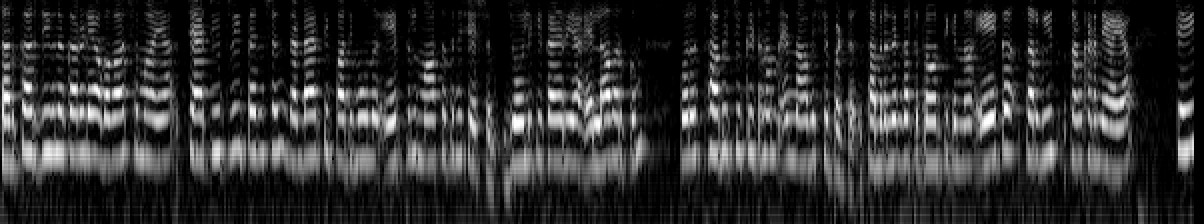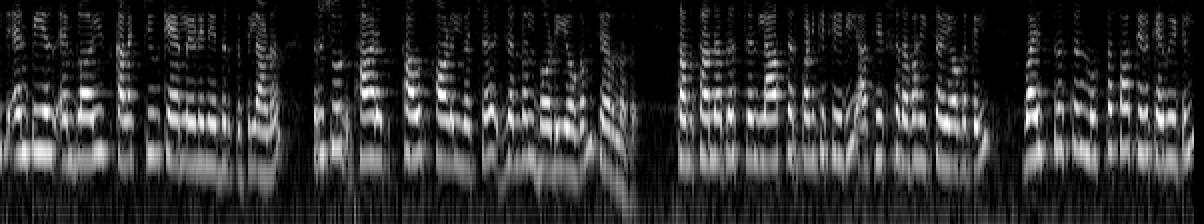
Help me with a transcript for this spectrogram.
സർക്കാർ ജീവനക്കാരുടെ അവകാശമായ സ്റ്റാറ്റ്യൂട്ടറി പെൻഷൻ രണ്ടായിരത്തി പതിമൂന്ന് ഏപ്രിൽ മാസത്തിന് ശേഷം ജോലിക്ക് കയറിയ എല്ലാവർക്കും പുനഃസ്ഥാപിച്ചു കിട്ടണം എന്നാവശ്യപ്പെട്ട് സമരരംഗത്ത് പ്രവർത്തിക്കുന്ന ഏക സർവീസ് സംഘടനയായ state N P S employees collective കേരളയുടെ നേതൃത്വത്തിലാണ് തൃശൂർ ഭാരത് സ്കൌട്ട് ഹാളിൽ വെച്ച് ജനറൽ ബോഡി യോഗം ചേർന്നത്. സംസ്ഥാന പ്രസിഡന്റ് ലാസർ പണിക്കശ്ശേരി അധ്യക്ഷത വഹിച്ച യോഗത്തിൽ വൈസ് പ്രസിഡന്റ് മുസ്തഫ കിഴക്കെ വീട്ടിൽ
